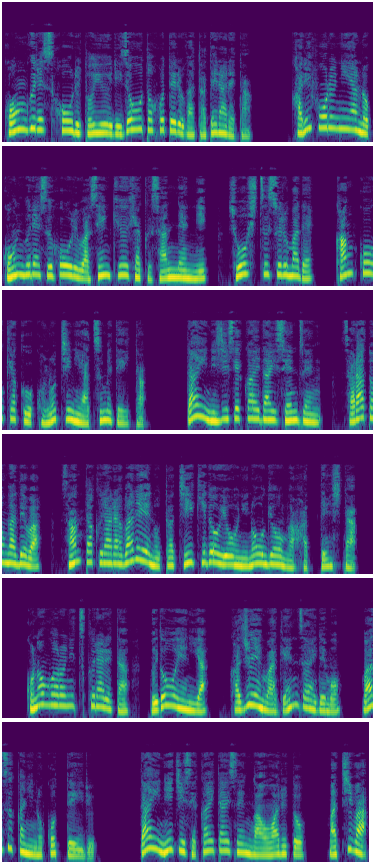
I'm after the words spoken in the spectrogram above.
コングレスホールというリゾートホテルが建てられた。カリフォルニアのコングレスホールは1903年に消失するまで観光客をこの地に集めていた。第二次世界大戦前、サラトガではサンタクララバレーの他地域同様に農業が発展した。この頃に作られたブドウ園や果樹園は現在でもわずかに残っている。第二次世界大戦が終わると、町は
